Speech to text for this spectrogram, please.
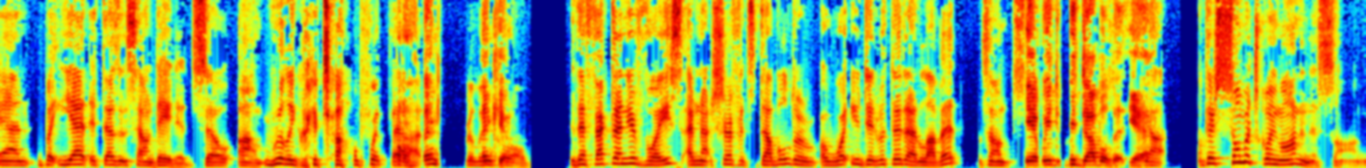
and but yet it doesn't sound dated. So um, really great job with oh, that. Oh, thank, really thank cool. You. The effect on your voice, I'm not sure if it's doubled or, or what you did with it. I love it. it sounds yeah, we we doubled it. Yeah. yeah there's so much going on in this song.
